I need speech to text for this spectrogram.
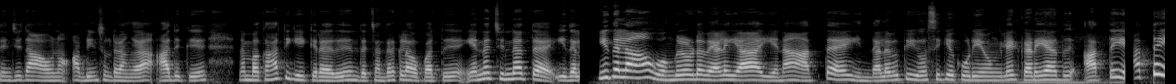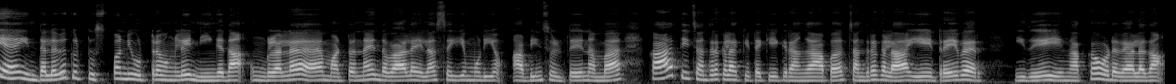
செஞ்சு தான் ஆகணும் அப்படின்னு சொல்கிறாங்க அதுக்கு நம்ம கார்த்தி கேட்குறாரு இந்த சந்திரகலாவை பார்த்து என்ன சின்னத்தை இதெல்லாம் இதெல்லாம் உங்களோட வேலையா? ஏன்னா அத்தை இந்த அளவுக்கு யோசிக்கக்கூடியவங்களே கிடையாது. அத்தை அத்தையை இந்த அளவுக்கு டுஸ் பண்ணி விட்டுறவங்களே நீங்கள் தான். உங்களால் மட்டும்தான் இந்த வேலையெல்லாம் செய்ய முடியும் அப்படின்னு சொல்லிட்டு நம்ம கார்த்தி சந்திரகலா கிட்டே கேட்குறாங்க அப்போ சந்திரகலா ஏ டிரைவர் இது எங்கள் அக்காவோட வேலை தான்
